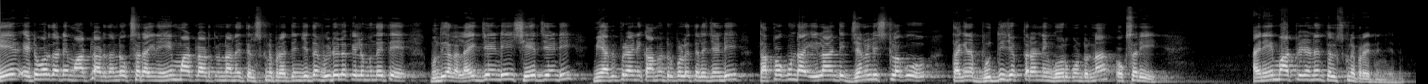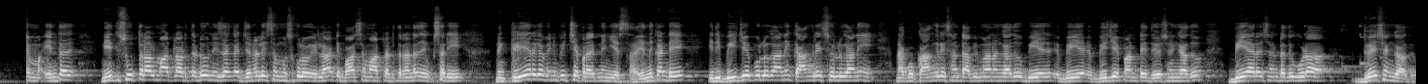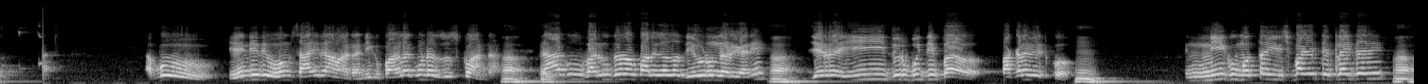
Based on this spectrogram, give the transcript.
ఏ ఎటువంటి అంటే మాట్లాడుతుండో ఒకసారి ఆయన ఏం మాట్లాడుతుండో అనేది తెలుసుకునే ప్రయత్నం చేద్దాం. వీడియోలోకి వెళ్ళే ముందైతే ముందుగా లైక్ చేయండి షేర్ చేయండి మీ అభిప్రాయాన్ని కామెంట్ రూపంలో తెలియజేయండి. తప్పకుండా ఇలాంటి జర్నలిస్టులకు తగిన బుద్ధి చెప్తారని నేను కోరుకుంటున్నా. ఒకసారి ఆయన ఏం మాట్లాడాడని తెలుసుకునే ప్రయత్నం చేద్దాం. ఎంత నీతి సూత్రాలు మాట్లాడతాడు నిజంగా జర్నలిజం ముసుగులో ఎలాంటి భాష మాట్లాడతాడు అనేది ఒకసారి నేను క్లియర్గా వినిపించే ప్రయత్నం చేస్తాను ఎందుకంటే ఇది బీజేపీలు కానీ కాంగ్రెస్ వాళ్ళు కానీ నాకు కాంగ్రెస్ అంటే అభిమానం కాదు బిఏ బీజేపీ అంటే ద్వేషం కాదు బీఆర్ఎస్ అంటే అది కూడా ద్వేషం కాదు. అబ్బు ఏంటి ఇది ఓం సాయిరామ్ అట నీకు పగలకుండా చూసుకో అంట. నాకు పరుగుతుందో పలగదో దేవుడు ఉన్నాడు గాని ఆ, జర్ర ఈ దుర్బుద్ధి పక్కన పెట్టుకో. నీకు మొత్తం ఇరిచిపడేస్తే ఎట్లయితది? ఆ.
